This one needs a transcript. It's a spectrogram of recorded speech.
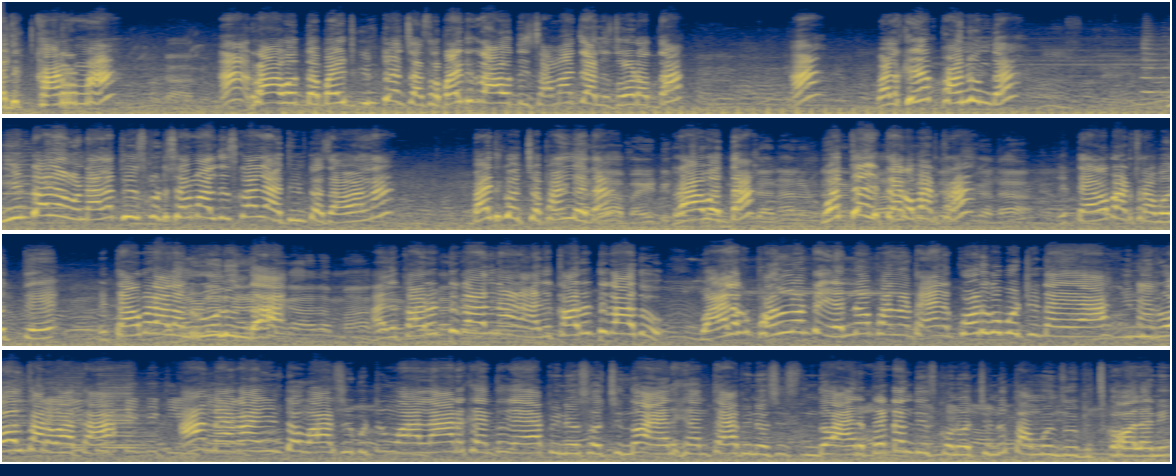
అది కర్మ. రావద్దా బయటికి? ఇంటి నుంచి అసలు బయటికి రావద్దు? ఈ సమాజాన్ని చూడొద్దా? ఆ? వాళ్ళకి ఏం పని ఉందా? ఇంట్లోనే ఉండాలా? తీసుకుంటే సినిమాలు తీసుకోవాలి? అది ఇంట్లో చావాలనా బయటకు వచ్చే పని లేదా రావద్దా వస్తే. ఇటు ఎగబడతారా వస్తే ఇటు ఎగబడాలని రూల్ ఉందా? అది కరెక్ట్ కాదు నాన్న. అది కరెక్ట్ కాదు. వాళ్ళకు పనులు ఉంటాయి ఎన్నో పనులు ఉంటాయి ఆయన కొడుకు పుట్టిండయ్యా ఇన్ని రోజుల తర్వాత. ఆ మెగా ఇంట్లో వారసుడు పుట్టిన వాళ్ళ నాన్నకి ఎంత హ్యాపీనెస్ వచ్చిందో ఆయనకి ఎంత హ్యాపీనెస్ వచ్చిందో ఆయన బిడ్డను తీసుకొని వచ్చిండు తమ్ముని చూపించుకోవాలని.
